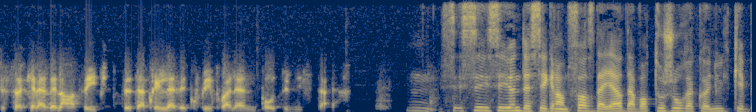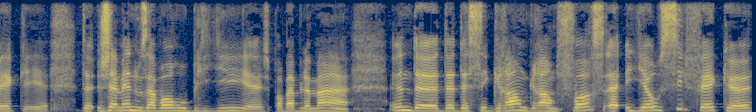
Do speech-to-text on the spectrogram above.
c'est ça qu'elle avait lancé, puis tout de suite après, elle l'avait coupé pour aller à une pause publicitaire. C'est- C'est c'est une de ses grandes forces d'ailleurs d'avoir toujours reconnu le Québec et de jamais nous avoir oublié. euh, C'est probablement une de, de, de ses grandes grandes forces. Euh, il y a aussi le fait que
